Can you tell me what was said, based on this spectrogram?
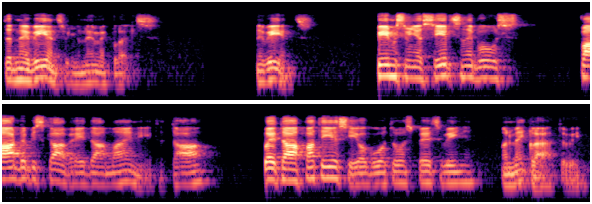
tad neviens viņu nemeklēs. Neviens. Pirms viņa sirds nebūs pārdabiskā veidā mainīta tā, lai tā patiesi ilgotos pēc viņa un meklētu viņu.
